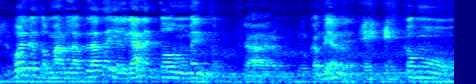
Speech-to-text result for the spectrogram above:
Él vuelve a tomar la plata y él gana en todo momento. Claro, nunca pierde. Es, es como...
